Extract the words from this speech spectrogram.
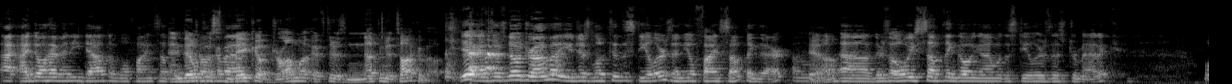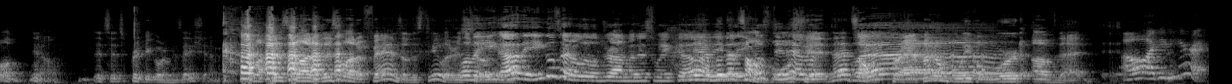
I, I don't have any doubt that we'll find something and they'll talk just about. make up drama if there's nothing to talk about. yeah, if there's no drama, you just look to the Steelers and you'll find something there. Yeah. Uh, there's always something going on with the Steelers that's dramatic. Well, you know, it's it's a pretty big organization. I mean, there's, a lot, there's a lot of there's a lot of fans of the Steelers. Well, the, so, E- oh, the Eagles had a little drama this week, though. yeah, I mean, but that's all Eagles did a- bullshit. That's all crap. I don't believe a word of that. Oh, I didn't hear it.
